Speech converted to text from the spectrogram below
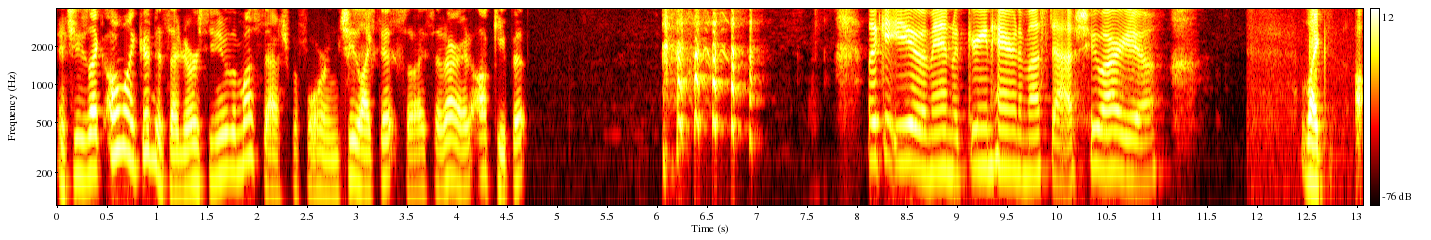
And she was like, "Oh my goodness, I've never seen you with a mustache before." And she liked it, so I said, "All right, I'll keep it." Look at you, a man with green hair and a mustache. Who are you? Like uh,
